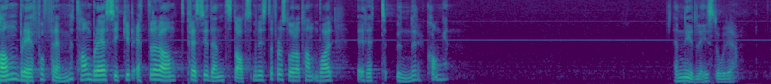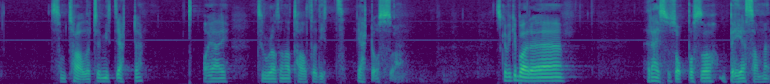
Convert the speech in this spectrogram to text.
han ble forfremmet. Han ble sikkert et eller annet president, statsminister, for det står at han var rett under kongen. En nydelig historie som taler til mitt hjerte. Og jeg tror at han har talt til ditt hjerte også. Skal vi ikke bare reise oss opp og så be sammen?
